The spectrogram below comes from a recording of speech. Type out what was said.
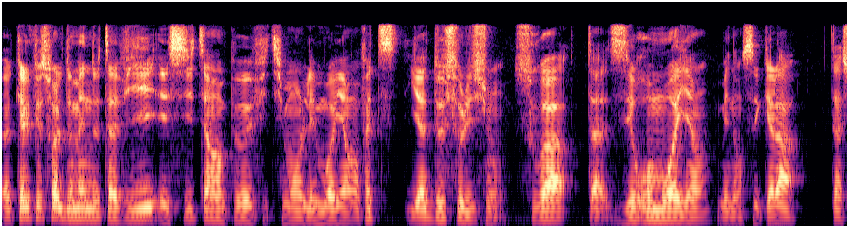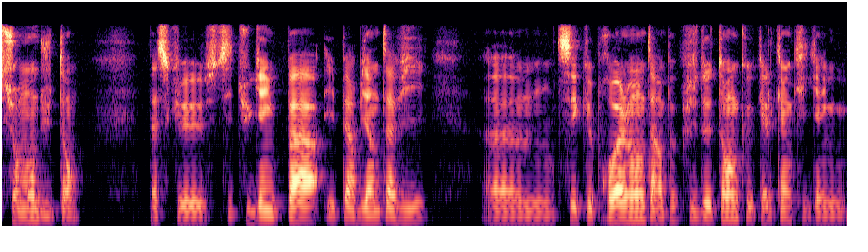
euh, quel que soit le domaine de ta vie, et si tu as un peu effectivement les moyens, en fait, il y a deux solutions. Soit tu as zéro moyen, mais dans ces cas-là, tu as sûrement du temps. Parce que si tu gagnes pas hyper bien ta vie, euh, c'est que probablement tu as un peu plus de temps que quelqu'un qui gagne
